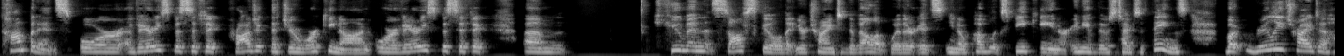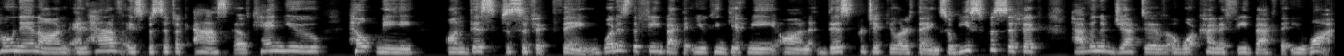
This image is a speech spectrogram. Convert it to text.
competence or a very specific project that you're working on or a very specific, um, human soft skill that you're trying to develop, whether it's, you know, public speaking or any of those types of things, but really try to hone in on and have a specific ask of, can you help me on this specific thing? What is the feedback that you can give me on this particular thing? So be specific, have an objective of what kind of feedback that you want.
